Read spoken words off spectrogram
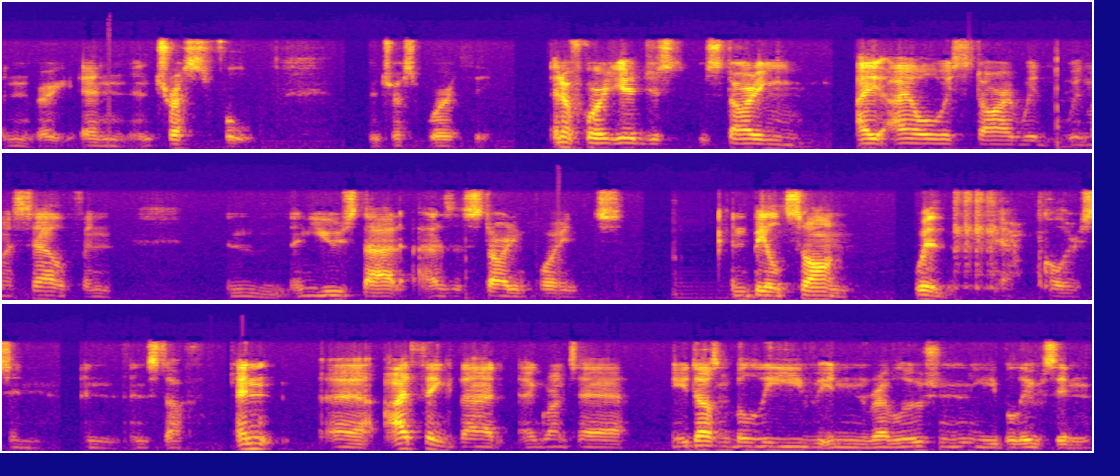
and very and, and trustful and trustworthy. And of course, yeah, just starting. I, I always start with, with myself and and and use that as a starting point and builds on with yeah, colors and, and, and stuff. And uh, I think that uh, Grantaire he doesn't believe in revolution. He believes in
